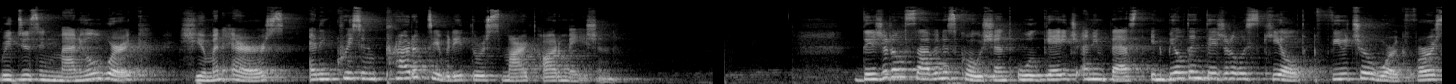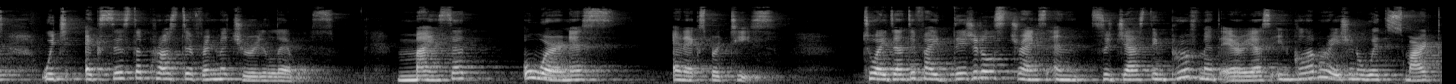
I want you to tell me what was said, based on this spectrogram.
reducing manual work, human errors, and increasing productivity through smart automation. Digital Savviness Quotient will gauge and invest in building digitally skilled future workforce which exists across different maturity levels. Mindset, awareness, and expertise. To identify digital strengths and suggest improvement areas in collaboration with Smart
